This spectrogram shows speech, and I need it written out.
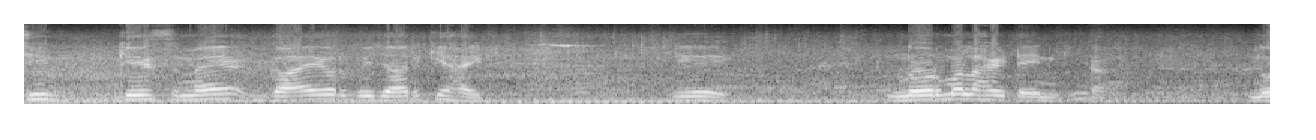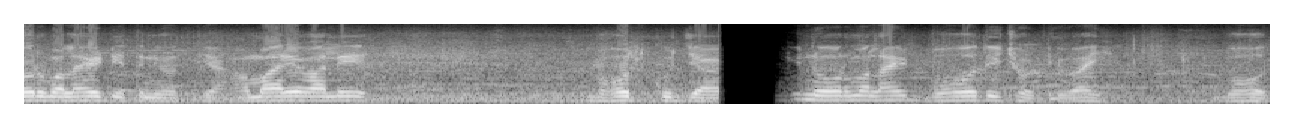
इसी केस में गाय और बिजार की हाइट ये नॉर्मल हाइट है इनकी यहाँ नॉर्मल हाइट इतनी होती है। हमारे वाले बहुत कुछ जा नॉर्मल हाइट बहुत ही छोटी भाई, बहुत।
